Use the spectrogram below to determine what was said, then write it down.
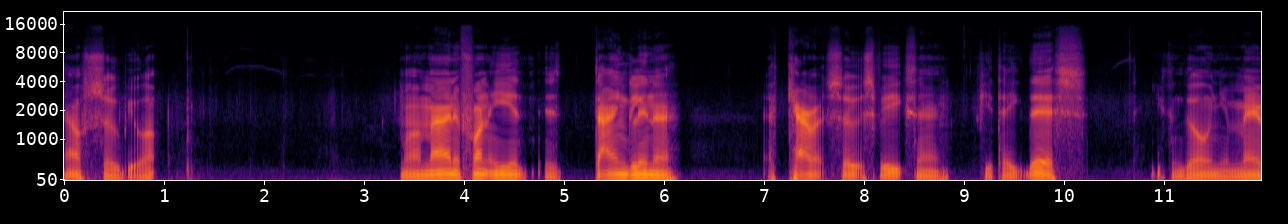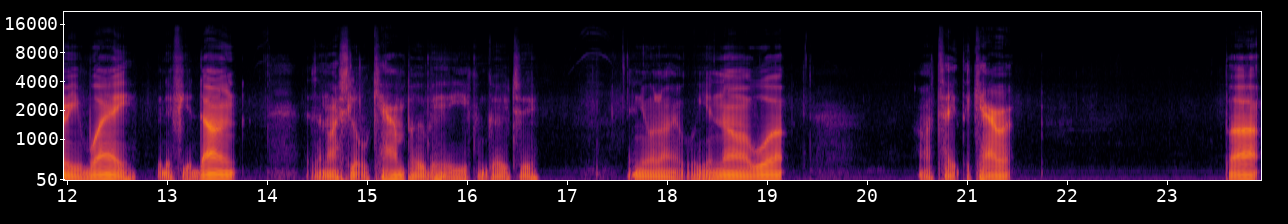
I'll sober you up. My man in front of you is dangling a, a carrot, so to speak, saying, if you take this, you can go on your merry way. But if you don't, there's a nice little camp over here you can go to. And you're like, well, you know what? I'll take the carrot. But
